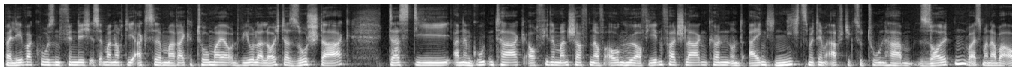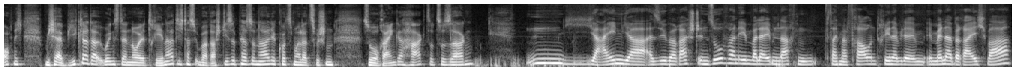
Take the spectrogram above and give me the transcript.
Bei Leverkusen, finde ich, ist immer noch die Achse Mareike Thomeier und Viola Leuchter so stark, dass die an einem guten Tag auch viele Mannschaften auf Augenhöhe auf jeden Fall schlagen können und eigentlich nichts mit dem Abstieg zu tun haben sollten, weiß man aber auch nicht. Michael Biegler, da übrigens der neue Trainer, hat dich das überrascht, diese Personalie? Kurz mal dazwischen so reingehakt sozusagen? Jein, ja. Also überrascht insofern eben, weil er eben nach dem, sag ich mal, Frauentrainer wieder im, im Männerbereich war.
